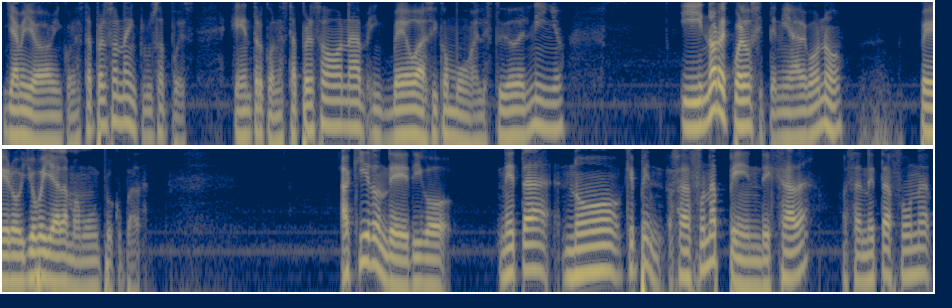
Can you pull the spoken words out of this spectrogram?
ya me llevaba bien con esta persona, incluso pues entro con esta persona, veo así como el estudio del niño, y no recuerdo si tenía algo o no, pero yo veía a la mamá muy preocupada. Aquí donde digo, neta, no, qué pen, o sea, fue una pendejada. O sea, neta, fue una,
